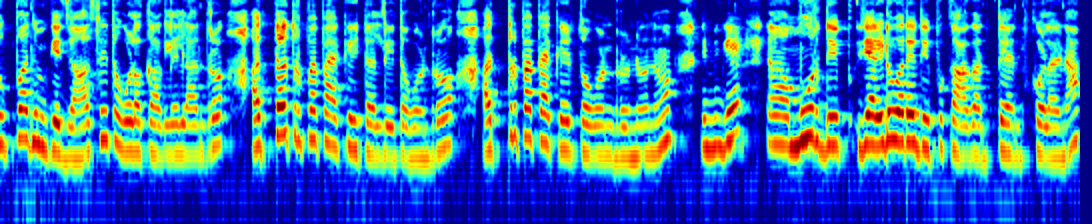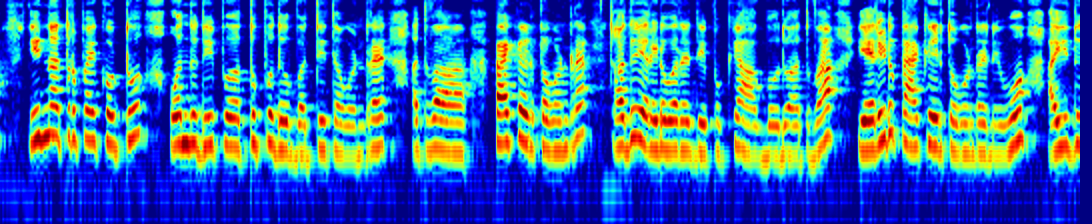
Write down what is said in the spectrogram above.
ತುಪ್ಪ ನಿಮಗೆ ಜಾಸ್ತಿ ತೊಗೊಳಕ್ಕಾಗಲಿಲ್ಲ ಅಂದರೂ ಹತ್ತತ್ತು ರೂಪಾಯಿ ಪ್ಯಾಕೆಟಲ್ಲಿ ತೊಗೊಂಡ್ರು, ಹತ್ತು ರೂಪಾಯಿ ಪ್ಯಾಕೆಟ್ ತೊಗೊಂಡ್ರು ನಿಮಗೆ ಮೂರು ದೀಪ, ಎರಡೂವರೆ ದೀಪಕ್ಕೆ ಆಗತ್ತೆ ಅಂದ್ಕೊಳ್ಳೋಣ. ಇನ್ನು ಹತ್ತು ರೂಪಾಯಿ ಕೊಟ್ಟು ಒಂದು ದೀಪ ತುಪ್ಪದ ಬತ್ತಿ ತೊಗೊಂಡ್ರೆ ಅಥವಾ ಪ್ಯಾಕೆಟ್ ತೊಗೊಂಡ್ರೆ ಅದು ಎರಡೂವರೆ ದೀಪಕ್ಕೆ ಆಗ್ಬೋದು ಅಥವಾ ಎರಡು ಪ್ಯಾಕೆಟ್ ತೊಗೊಂಡ್ರೆ ನೀವು ಐದು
